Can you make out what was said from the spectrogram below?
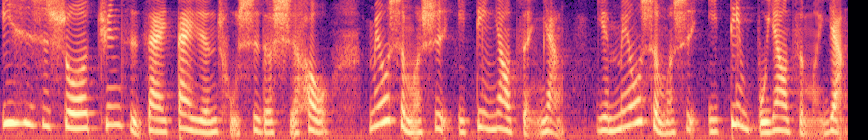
意思是说，君子在待人处事的时候，没有什么是一定要怎样，也没有什么是一定不要怎么样。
